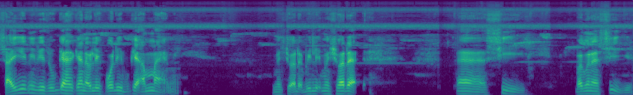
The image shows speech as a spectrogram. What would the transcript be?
Saya ni ditugaskan oleh polis Bukit Aman ni. Mesyuarat bilik mesyuarat uh, C bangunan C je.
